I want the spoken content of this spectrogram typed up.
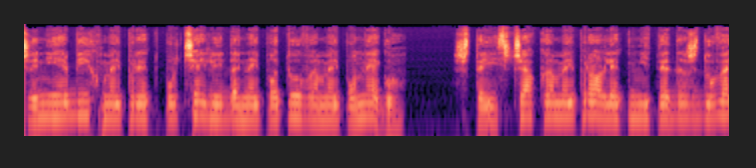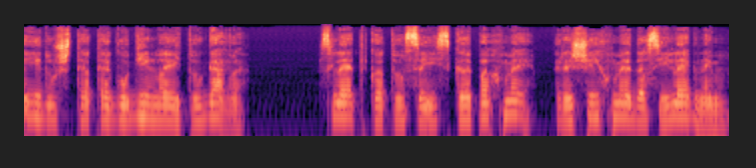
че ние бихме предпочели да не пътуваме по него. Ще изчакаме пролетните дъждове и дощата година и тогава. След като се изкъпахме, решихме да си легнем.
